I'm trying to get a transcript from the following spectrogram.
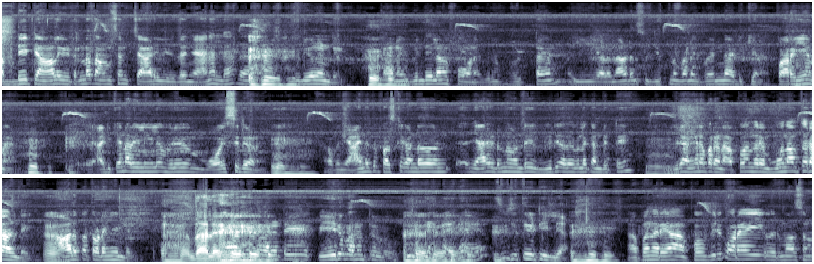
അപ്ഡേറ്റ് ആൾ കിട്ടേണ്ട താമസം ചാടി വീഴുക ഞാനല്ല പുലികളുണ്ട് കാരണം ഇവന്റെ ഫോൺ ഇവർ ഫുൾ ടൈം ഈ ഇളനാടൻ സുജിത്ത് എന്ന് പറഞ്ഞാൽ ഇവ എന്നെ അടിക്കണം. പറയണ. അടിക്കാൻ അറിയില്ലെങ്കിൽ ഇവർ വോയിസ് ഇടുകയാണ് അപ്പൊ ഞാനിത് ഫസ്റ്റ് കണ്ടതുകൊണ്ട് ഞാൻ ഇടുന്നതുകൊണ്ട് ഇവർ അതേപോലെ കണ്ടിട്ട് ഇവർ അങ്ങനെ പറയണം. അപ്പൊ എന്താ പറയാ മൂന്നാമത്തെ ഒരാളുണ്ട്. ആളിപ്പോ തുടങ്ങിയിട്ടുണ്ട്. പറഞ്ഞിട്ട് പേര് പറഞ്ഞിട്ടുള്ളൂ. സുജിത്ത് കിട്ടിയില്ല. അപ്പൊ എന്താ പറയാ അപ്പൊ ഇവർ കൊറേ ഒരു മാസം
